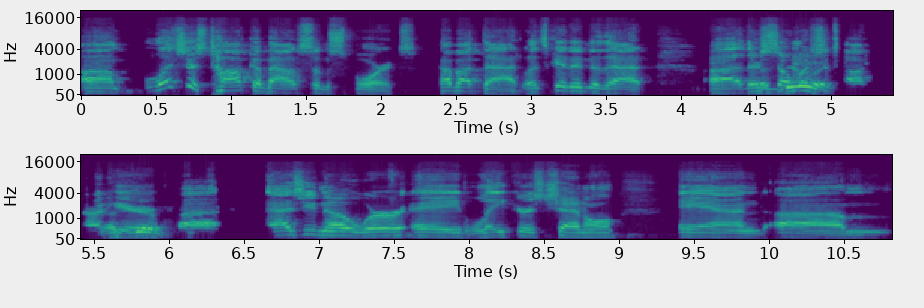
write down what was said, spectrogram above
Um, let's just talk about some sports. How about that? Let's get into that. Uh, there's Let's so much it. to talk about Let's here. Uh, as you know, we're a Lakers channel, and um,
